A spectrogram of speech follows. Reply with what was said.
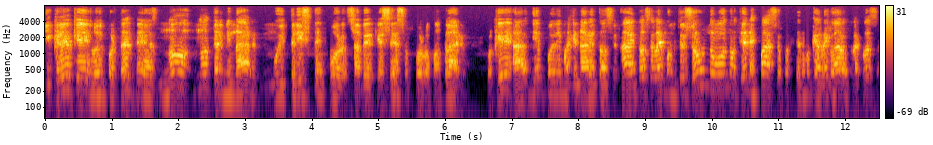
y creo que lo importante es no, no terminar muy triste por saber qué es eso, por lo contrario. Porque alguien puede imaginar entonces, ah, entonces la inmunonutrición no, no tiene espacio, porque tenemos que arreglar otra cosa.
